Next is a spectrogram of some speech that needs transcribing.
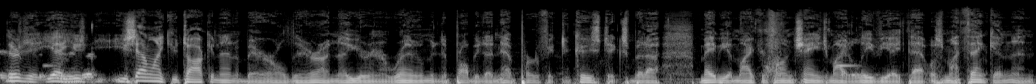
there's a, yeah. You you sound like you're talking in a barrel there. I know you're in a room and it probably doesn't have perfect acoustics, but uh, maybe a microphone change might alleviate that. Was my thinking and.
